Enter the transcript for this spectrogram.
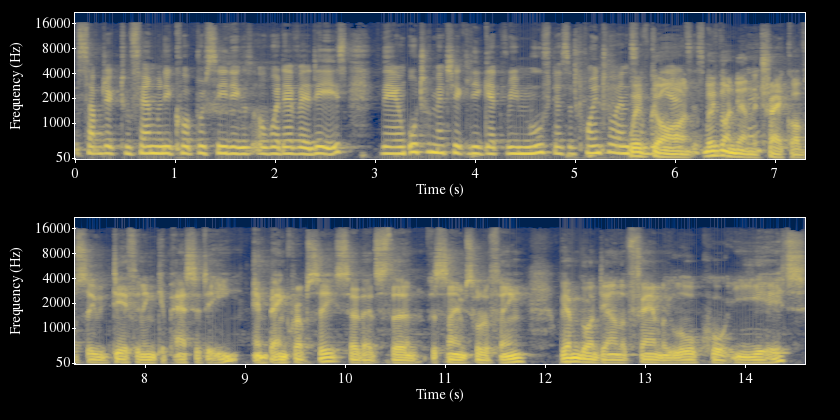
subject to family court proceedings or whatever it is, they automatically get removed as appointor and we've gone we've gone down the track obviously with death and incapacity and bankruptcy, so that's the, the same sort of thing. We haven't gone down the family law court yet,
